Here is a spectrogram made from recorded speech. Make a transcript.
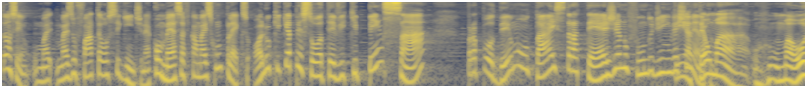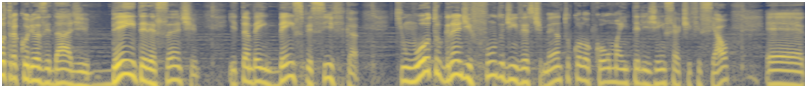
Então, assim, mas, mas o fato é o seguinte, né? Começa a ficar mais complexo. Olha o que, que a pessoa teve que pensar para poder montar a estratégia no fundo de investimento. Tem até uma, uma outra curiosidade bem interessante e também bem específica que um outro grande fundo de investimento colocou uma inteligência artificial é,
